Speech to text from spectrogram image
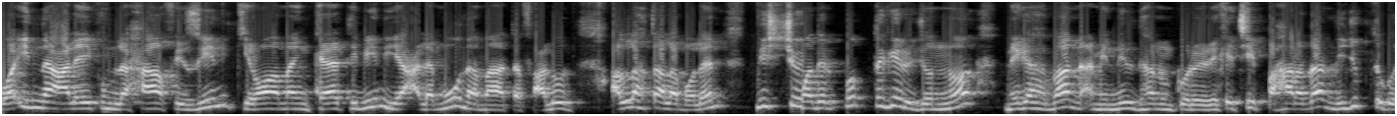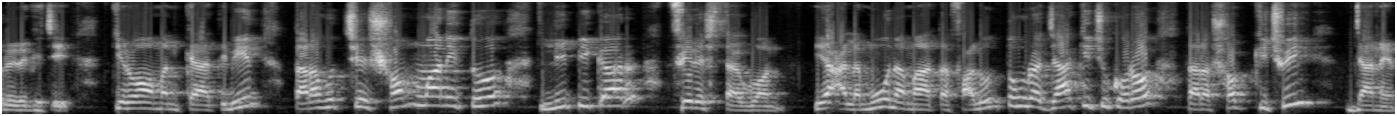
ওয়া ইন্না আলাইকুম লাহাফিজিন কিরামান কাতিবিন ইয়ালামুনা আল্লাহ বলেন আমাদের প্রত্যেকের জন্য নিগাহবান আমি নির্ধারণ করে রেখেছি, পাহারাদার নিযুক্ত করে রেখেছি। কাতিবিন, তারা হচ্ছে সম্মানিত লিপিকার ফেরেশতাগণ। ইয়ালামুনা মা তাফআলুন, তোমরা যা কিছু করো, তারা সবকিছুই জানেন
